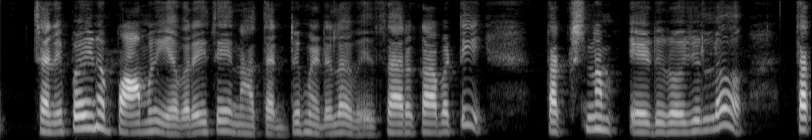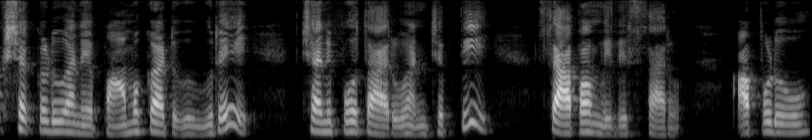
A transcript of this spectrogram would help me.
చనిపోయిన పాముని ఎవరైతే నా తండ్రి మెడలో వేశారు కాబట్టి తక్షణం ఏడు రోజుల్లో తక్షకుడు అనే పాము కాటుకు గురై చనిపోతారు అని చెప్పి శాపం విధిస్తారు. అప్పుడు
